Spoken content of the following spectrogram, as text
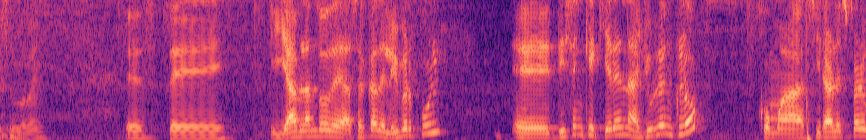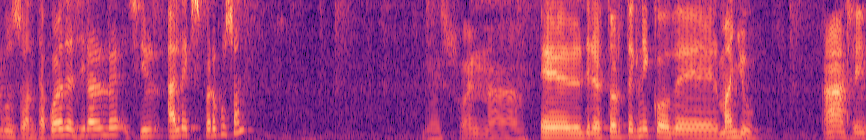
Se lo den. Este. Y ya hablando de acerca de Liverpool. eh, dicen que quieren a Jurgen Klopp como a Sir Alex Ferguson. ¿Te acuerdas de Sir, Ale- Sir Alex Ferguson? Me suena. El director técnico del Man U. Ah, sí.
